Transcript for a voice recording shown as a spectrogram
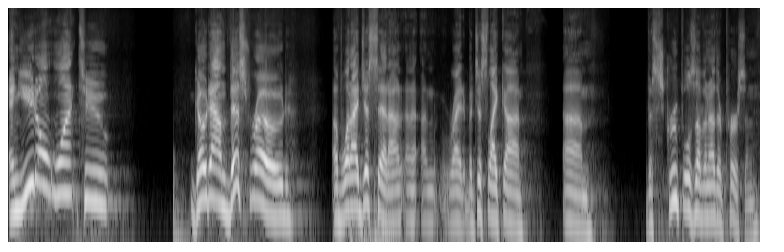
And you don't want to go down this road of what I just said. I, I, I write it, but just like uh, um, the scruples of another person,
